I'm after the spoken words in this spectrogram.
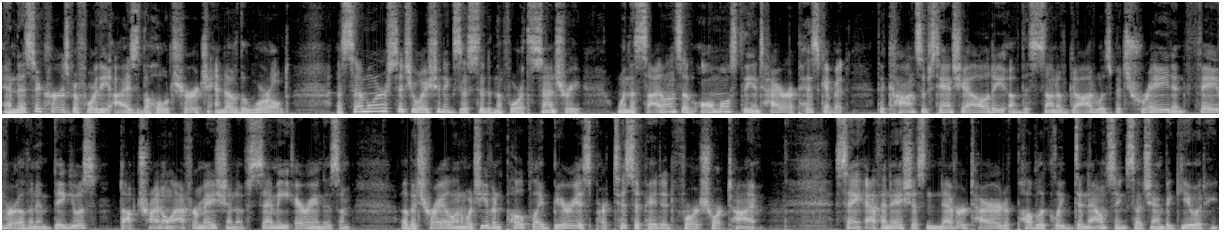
And this occurs before the eyes of the whole Church and of the world. A similar situation existed in the fourth century, when the silence of almost the entire episcopate the consubstantiality of the Son of God was betrayed in favor of an ambiguous doctrinal affirmation of semi Arianism, a betrayal in which even Pope Liberius participated for a short time. St. Athanasius never tired of publicly denouncing such ambiguity.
